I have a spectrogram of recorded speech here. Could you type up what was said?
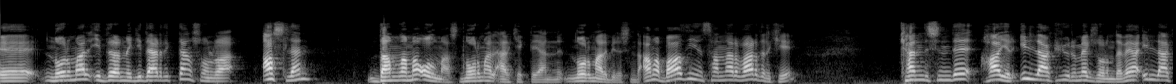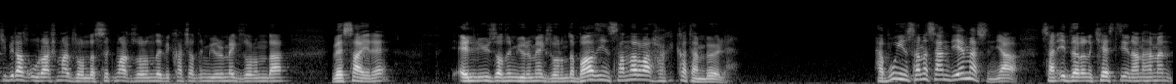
e, normal idrarını giderdikten sonra aslen damlama olmaz. Normal erkekte yani normal birisinde. Ama bazı insanlar vardır ki kendisinde hayır illaki yürümek zorunda veya illaki biraz uğraşmak zorunda, sıkmak zorunda, birkaç adım yürümek zorunda vesaire. 50-100 adım yürümek zorunda. Bazı insanlar var hakikaten böyle. Ha bu insana sen diyemezsin ya sen idrarını kestiğin an hemen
